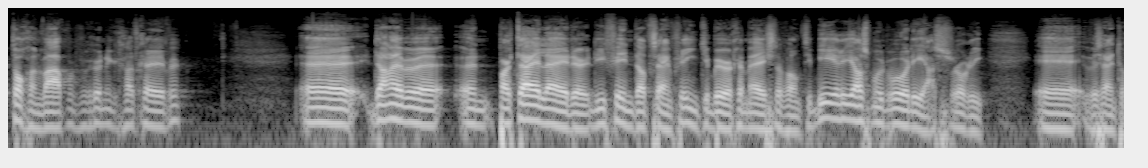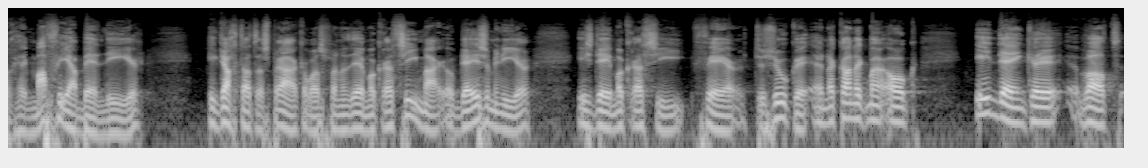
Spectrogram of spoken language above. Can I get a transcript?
toch een wapenvergunning gaat geven. Dan hebben we een partijleider die vindt dat zijn vriendje burgemeester van Tiberias moet worden. Ja, sorry, we zijn toch geen maffiabende hier. Ik dacht dat er sprake was van een democratie, maar op deze manier is democratie ver te zoeken. En dan kan ik me ook indenken wat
